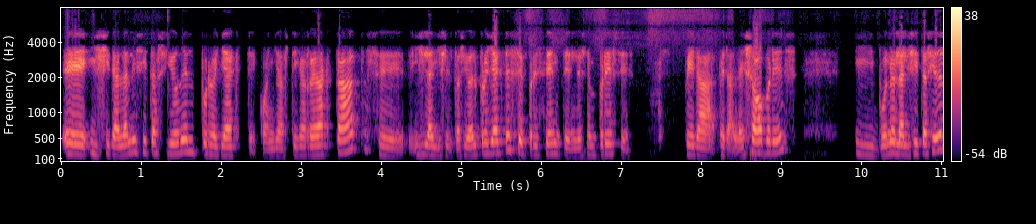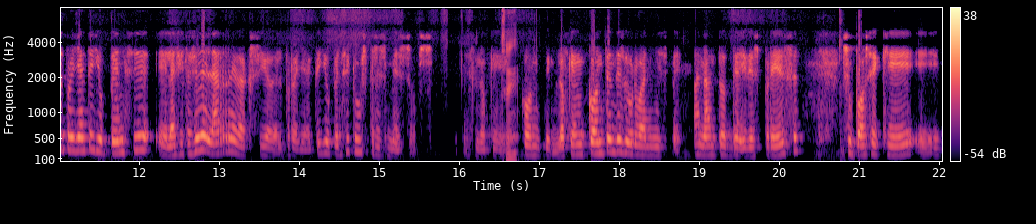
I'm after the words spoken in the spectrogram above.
eh, eixirà la licitació del projecte. Quan ja estigui redactat se, i la licitació del projecte se presenten les empreses per a, per a les obres i bueno, la licitació del projecte jo pense, eh, la licitació de la redacció del projecte, jo pense que uns tres mesos és el que Sí. compten, el que en compten des d'urbanisme, anant tot bé. I després supose que eh,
